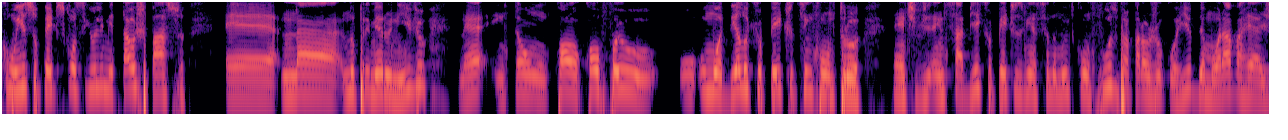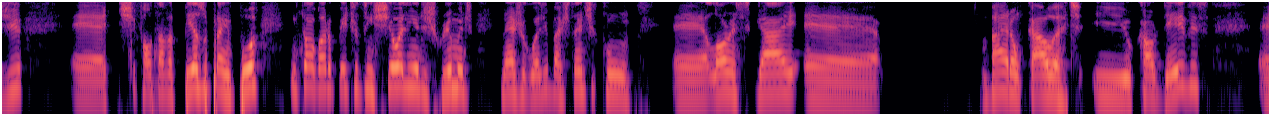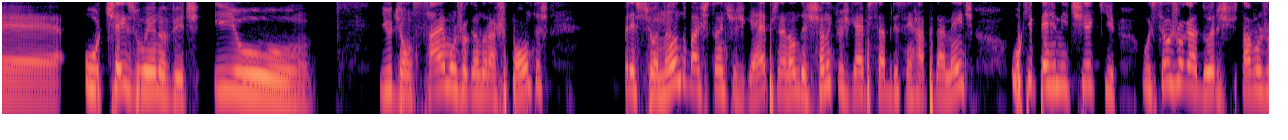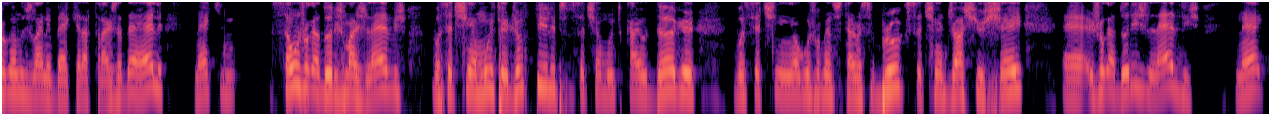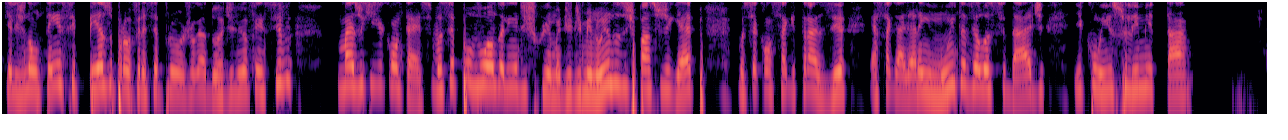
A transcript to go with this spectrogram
Com isso, o Patriots conseguiu limitar o espaço é, na, no primeiro nível, né? Então, qual, qual foi o, o, o modelo que o Patriots encontrou? A gente, a gente sabia que o Patriots vinha sendo muito confuso para parar o jogo corrido, demorava a reagir, é, faltava peso para impor. Então agora o Patriots encheu a linha de scrimmage, né, jogou ali bastante com é, Lawrence Guy, é, Byron Cowart e o Carl Davis, é, o Chase Winovich e o, e o John Simon jogando nas pontas, pressionando bastante os gaps, né, não deixando que os gaps se abrissem rapidamente, o que permitia que os seus jogadores que estavam jogando de linebacker atrás da DL, né, que são jogadores mais leves. Você tinha muito Adrian Phillips, você tinha muito Kyle Duggar, você tinha em alguns momentos Terence Brooks, você tinha Josh Ushea, é, jogadores leves, né? Que eles não têm esse peso para oferecer para o jogador de linha ofensiva. Mas o que, que acontece? Você povoando a linha de scrimmage, diminuindo os espaços de gap, você consegue trazer essa galera em muita velocidade e com isso limitar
